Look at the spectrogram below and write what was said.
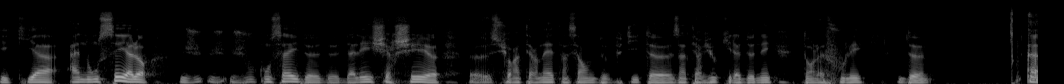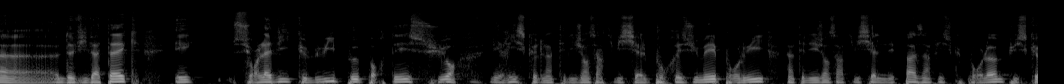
et qui a annoncé. Alors, je, vous conseille d'aller chercher euh, euh, sur Internet un certain nombre de petites interviews qu'il a données dans la foulée de, de Vivatech sur l'avis que lui peut porter sur les risques de l'intelligence artificielle. Pour résumer, pour lui, l'intelligence artificielle n'est pas un risque pour l'homme, puisque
